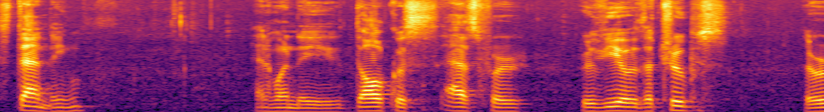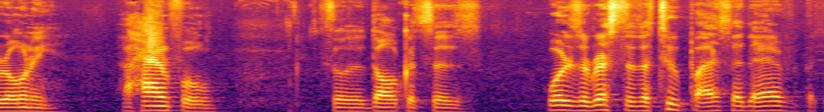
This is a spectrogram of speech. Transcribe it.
standing. And when the Dahlquist asked for review of the troops, there were only a handful. So the Dahlquist says, Where's the rest of the troop? I said everybody.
